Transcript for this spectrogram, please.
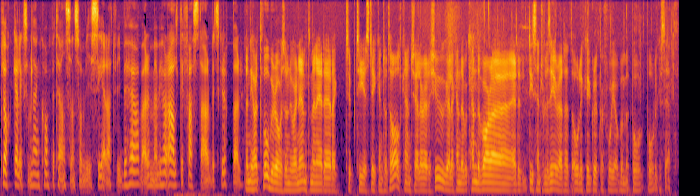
plockar liksom den kompetensen som vi ser att vi behöver. Men vi har alltid fasta arbetsgrupper. Men ni har två byråer som du har nämnt men är det like, typ 10 stycken totalt kanske eller är det 20 eller kan det, kan det vara är det decentraliserat att olika grupper får jobba med på, på olika sätt?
